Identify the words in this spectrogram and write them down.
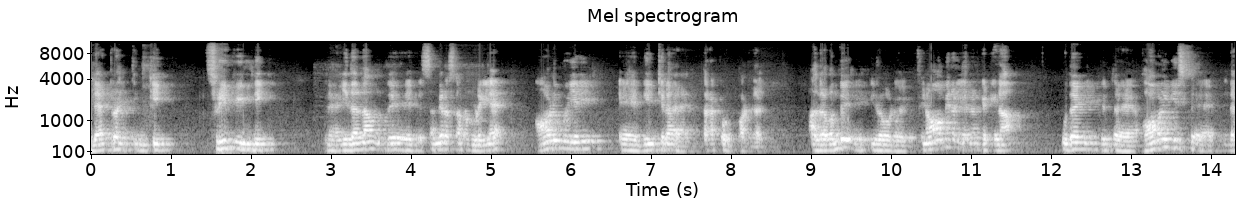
lateral thinking free fielding இதெல்லாம் வந்து சங்கரசரனுடைய ஆளுமையை நீக்கிற தரக்கோட்பாடுகள். அதுல வந்து இதோட ஃபினாமினல் என்னன்னு கேட்டீங்கன்னா உதய் வித் ஆல்விஸ் இந்த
